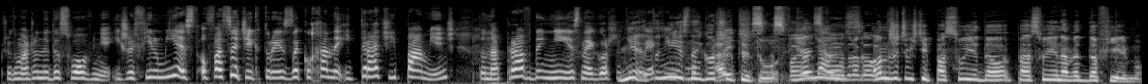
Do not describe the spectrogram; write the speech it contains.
przetłumaczony dosłownie, i że film jest o facecie, który jest zakochany i traci pamięć, to naprawdę nie jest najgorszy tytuł. Nie, to nie jest najgorszy tytuł. Ja nie, on, on rzeczywiście pasuje, do, pasuje nawet do filmu.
